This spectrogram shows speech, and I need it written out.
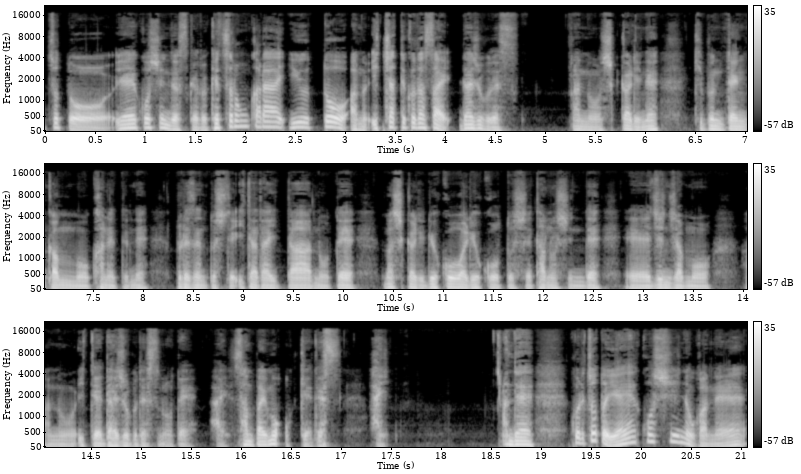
ちょっとややこしいんですけど、結論から言うと、あの、行っちゃってください。大丈夫です。あの、しっかりね、気分転換も兼ねてね、プレゼントしていただいたので、まあ、しっかり旅行は旅行として楽しんで、えー神社も、あの、行って大丈夫ですので、はい、参拝も OK です。はい。で、これちょっとややこしいのがね、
